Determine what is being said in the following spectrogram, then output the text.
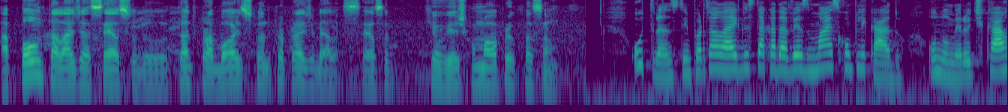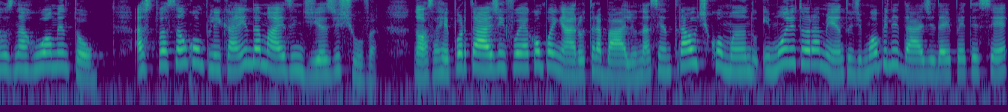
a ponta lá de acesso do, tanto para Borges quanto para Praia de Belas. Essa que eu vejo como maior preocupação. O trânsito em Porto Alegre está cada vez mais complicado. O número de carros na rua aumentou. A situação complica ainda mais em dias de chuva. Nossa reportagem foi acompanhar o trabalho na Central de Comando e Monitoramento de Mobilidade da IPTC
